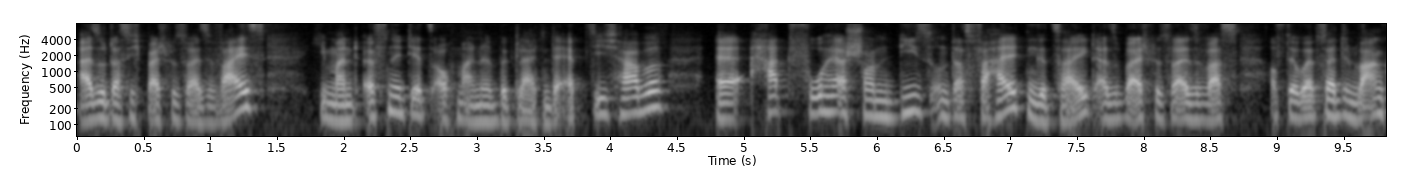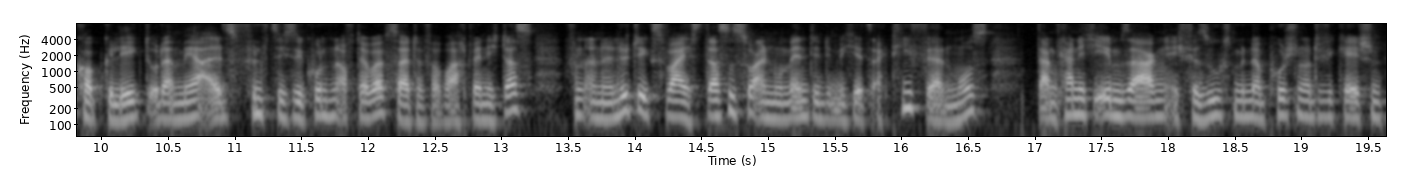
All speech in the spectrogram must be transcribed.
Also, dass ich beispielsweise weiß, jemand öffnet jetzt auch meine begleitende App, die ich habe, äh, hat vorher schon dies und das Verhalten gezeigt, also beispielsweise was auf der Website in den Warenkorb gelegt oder mehr als 50 Sekunden auf der Webseite verbracht. Wenn ich das von Analytics weiß, das ist so ein Moment, in dem ich jetzt aktiv werden muss, dann kann ich eben sagen, ich versuche es mit einer Push-Notification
